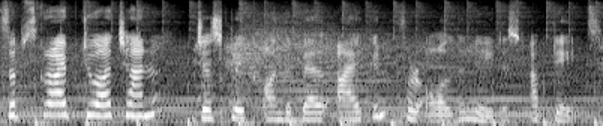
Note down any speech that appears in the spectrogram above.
Subscribe to our channel. Just click on the bell icon for all the latest updates.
